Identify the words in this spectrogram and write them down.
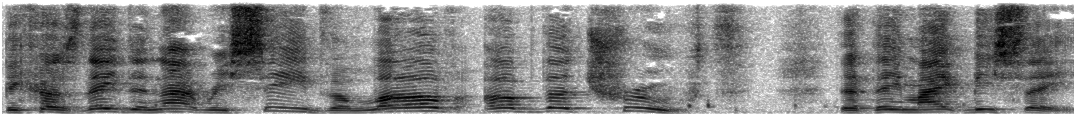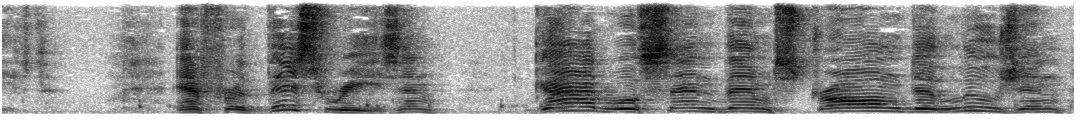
because they did not receive the love of the truth, that they might be saved. And for this reason, God will send them strong delusion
